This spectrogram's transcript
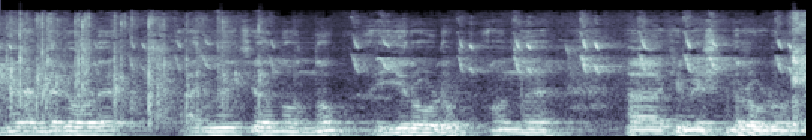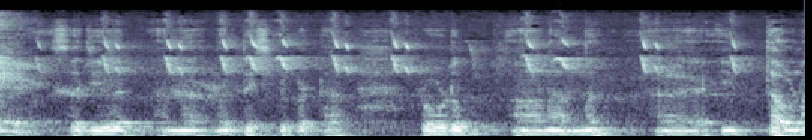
ഈ രണ്ട് റോഡ് അനുവദിച്ചു തന്ന ഒന്നും ഈ റോഡും ഒന്ന് ഹിമേഷിന്റെ റോഡും സജീവൻ അന്ന് നിർദ്ദേശിക്കപ്പെട്ട റോഡും ആണ് അന്ന് ഇത്തവണ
